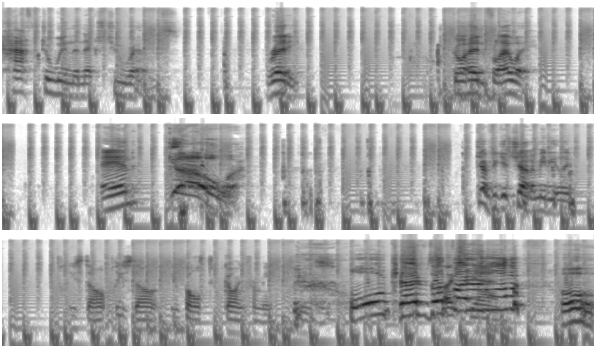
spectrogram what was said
have to win the next two rounds. Ready. Go ahead and fly away. And go! Gupta gets shot immediately. Please don't. Please don't. You're both going for me. Please. Oh, Cash's on fire in the lava! Oh,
